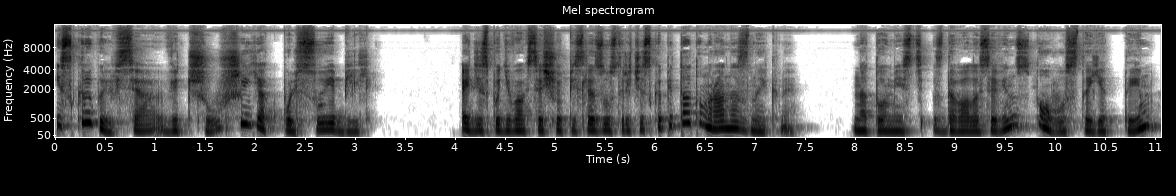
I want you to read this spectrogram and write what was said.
і скривився, відчувши, як пульсує біль. Еді сподівався, що після зустрічі з капітаном рана зникне. Натомість, здавалося, він знову стає тим,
